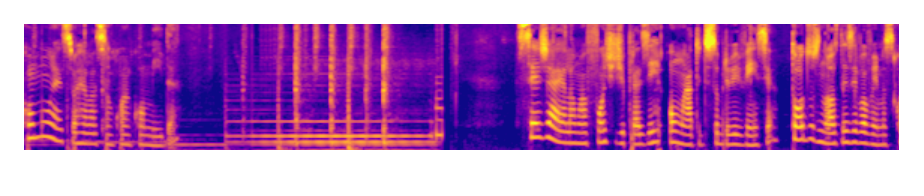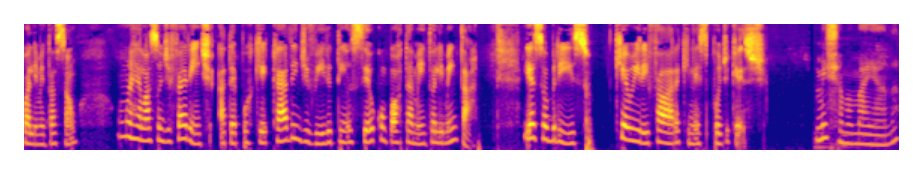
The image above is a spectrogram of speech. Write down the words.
Como é sua relação com a comida? Seja ela uma fonte de prazer ou um ato de sobrevivência, todos nós desenvolvemos com a alimentação uma relação diferente, até porque cada indivíduo tem o seu comportamento alimentar. E é sobre isso que eu irei falar aqui nesse podcast. Me chamo Maiana,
